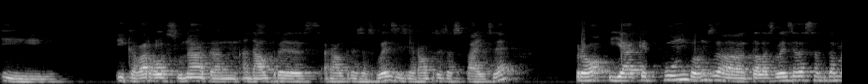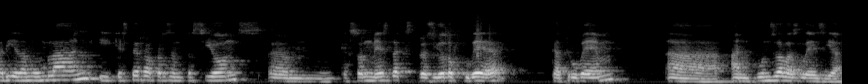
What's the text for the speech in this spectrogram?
i, i que va relacionat en, en, altres, en altres esglésies i en altres espais. Eh? Però hi ha aquest punt doncs, de, de l'església de Santa Maria de Montblanc i aquestes representacions eh, que són més d'expressió de poder que trobem eh, en punts de l'església.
